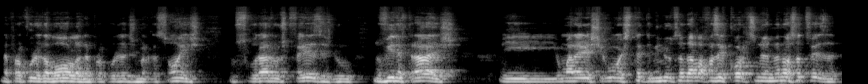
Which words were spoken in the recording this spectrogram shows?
na procura da bola, na procura das marcações, no segurar os defesas, no, no vir atrás. E o Marega chegou aos 70 minutos, andava a fazer cortes na, na nossa defesa.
